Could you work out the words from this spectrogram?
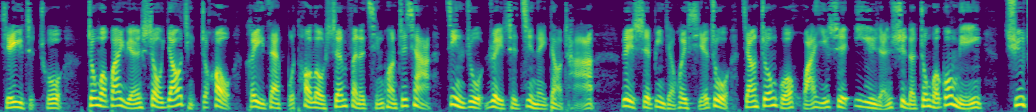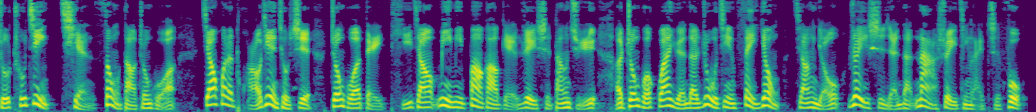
协议指出，中国官员受邀请之后，可以在不透露身份的情况之下进入瑞士境内调查。瑞士并且会协助将中国怀疑是异议人士的中国公民驱逐出境、遣送到中国。交换的条件就是中国得提交秘密报告给瑞士当局，而中国官员的入境费用将由瑞士人的纳税金来支付。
